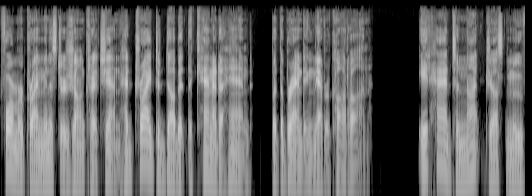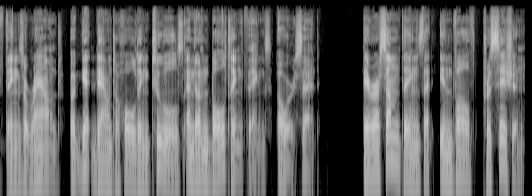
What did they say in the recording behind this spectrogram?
Former Prime Minister Jean Chrétien had tried to dub it the Canada Hand, but the branding never caught on. It had to not just move things around, but get down to holding tools and unbolting things, Ower said. There are some things that involve precision.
